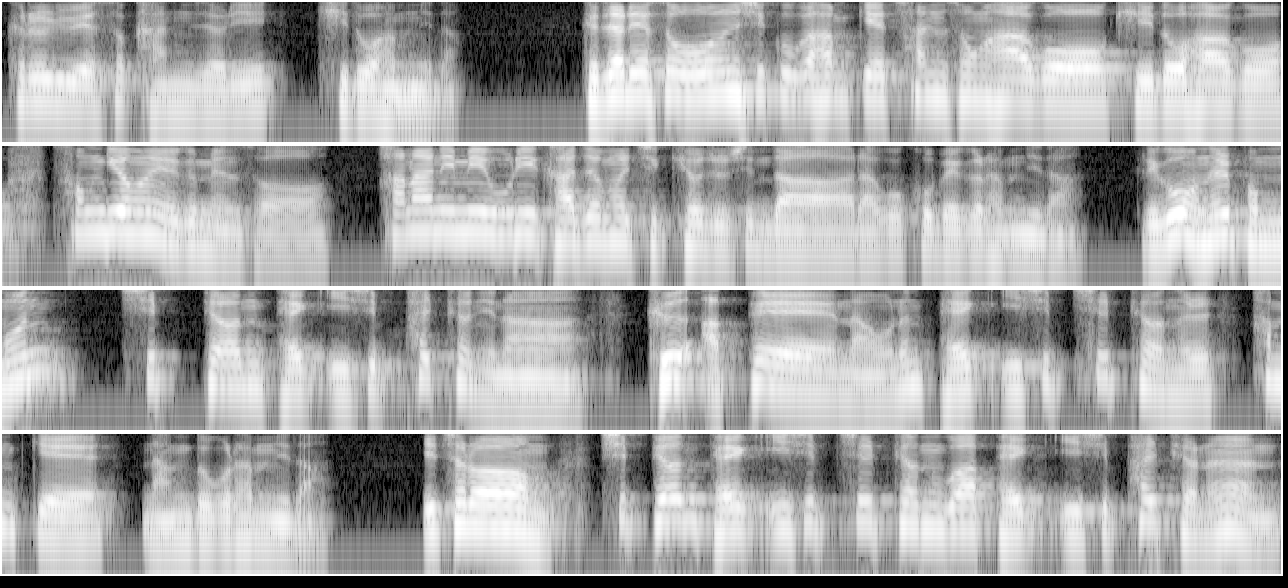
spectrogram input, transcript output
그를 위해서 간절히 기도합니다. 그 자리에서 온 식구가 함께 찬송하고 기도하고 성경을 읽으면서 하나님이 우리 가정을 지켜 주신다라고 고백을 합니다. 그리고 오늘 본문 시편 128편이나 그 앞에 나오는 127편을 함께 낭독을 합니다. 이처럼 시편 127편과 128편은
